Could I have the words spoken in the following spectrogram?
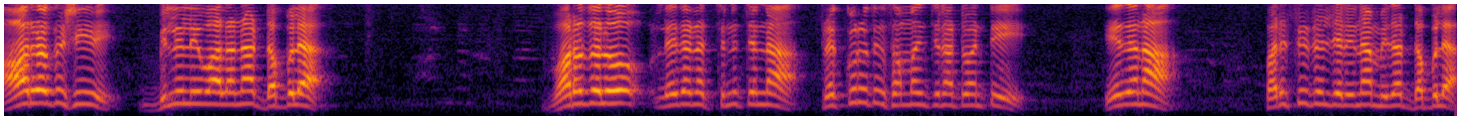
ఆరోగ్యశ్రీ బిల్లులు ఇవ్వాలన్నా డబ్బులే. వరదలు లేదన్నా చిన్న చిన్న ప్రకృతికి సంబంధించినటువంటి ఏదైనా పరిస్థితులు జరిగినా మీద డబ్బులే.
